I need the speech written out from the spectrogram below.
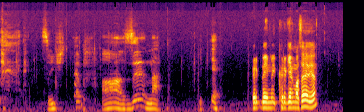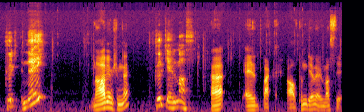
Sıçtım ağzına. Gitti. 40, el- 40 elmasa ne diyorsun? 40 ne? Ne yapayım şimdi? 40 elmas. Ha el bak altın diyorum elmas diyor.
